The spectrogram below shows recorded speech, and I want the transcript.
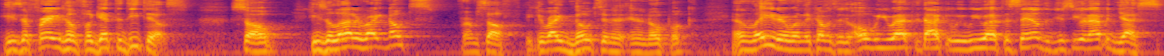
he's afraid he'll forget the details. So he's allowed to write notes for himself. He can write notes in a, in a notebook and later, when they come and say, "Oh, were you at the doc? Were you at the sale? Did you see what happened?" Yes.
